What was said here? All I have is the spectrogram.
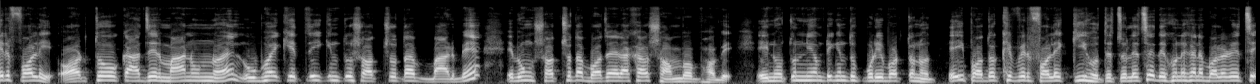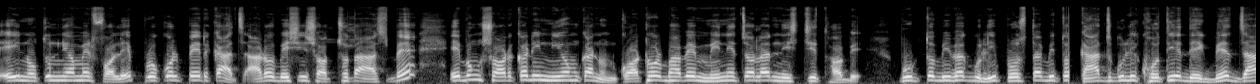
এর ফলে অর্থ ও কাজের মান উন্নয়ন উভয় ক্ষেত্রেই কিন্তু স্বচ্ছতা বাড়বে এবং স্বচ্ছতা বজায় রাখাও সম্ভব হবে। এই নতুন নিয়মটি কিন্তু পরিবর্তন হচ্ছে এই পদক্ষেপের ফলে কি হতে চলেছে? দেখুন, এখানে বলা রয়েছে, এই নতুন নিয়মের ফলে প্রকল্পের কাজ আরও বেশি স্বচ্ছতা আসবে এবং সরকারি নিয়মকানুন কঠোরভাবে মেনে চলার নিশ্চিত হবে। পূর্ত বিভাগগুলি প্রস্তাবিত কাজগুলি খতিয়ে দেখবে যা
